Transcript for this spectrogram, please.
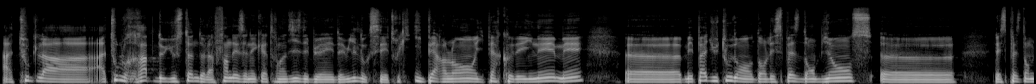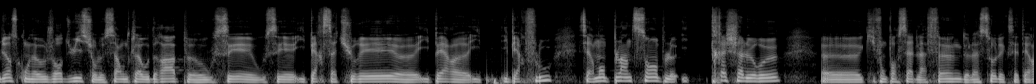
à tout le rap de Houston de la fin des années 90 début années 2000 donc c'est des trucs hyper lents hyper codéinés mais euh, mais pas du tout dans, l'espèce d'ambiance euh, l'espèce d'ambiance qu'on a aujourd'hui sur le SoundCloud rap où c'est où c'est hyper saturé hyper hy- hyper flou c'est vraiment plein de samples très chaleureux euh, qui font penser à de la funk de la soul etc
